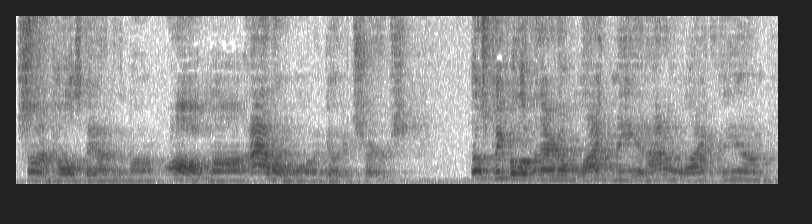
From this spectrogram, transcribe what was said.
Son calls down to the mom. Oh, mom, I don't want to go to church. Those people over there don't like me, and I don't like them.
